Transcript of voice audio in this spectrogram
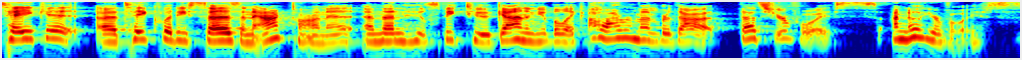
take it, uh, take what He says and act on it, and then He'll speak to you again, and you'll be like, "Oh, I remember that. That's your voice. I know your voice.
